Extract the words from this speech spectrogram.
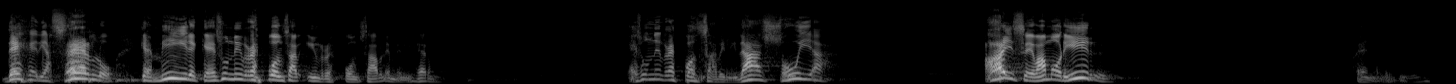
Deje de hacerlo. Que mire que es un irresponsable. Irresponsable me dijeron. Es una irresponsabilidad suya. Ay, se va a morir. Bueno, les digo yo.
